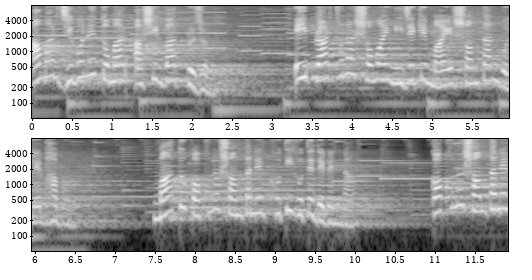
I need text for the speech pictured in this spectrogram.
আমার জীবনে তোমার আশীর্বাদ প্রয়োজন। এই প্রার্থনার সময় নিজেকে মায়ের সন্তান বলে ভাবুন। মা তো কখনো সন্তানের ক্ষতি হতে দেবেন না। কখনো সন্তানের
